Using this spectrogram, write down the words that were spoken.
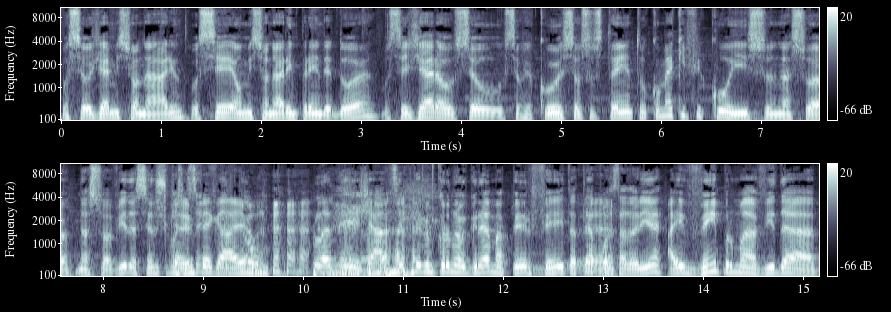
você hoje é missionário, você é um missionário empreendedor, você gera o seu, seu recurso, seu sustento. Como é que ficou isso na sua, na sua vida, sendo que você sempre pegar foi eu. tão planejado, sempre teve um cronograma perfeito até a aposentadoria, aí vem para uma vida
